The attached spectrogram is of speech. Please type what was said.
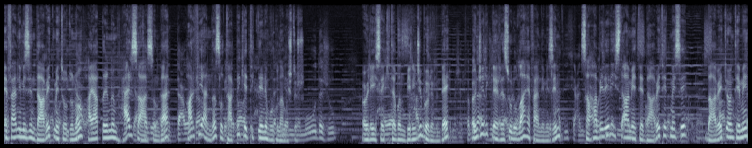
Efendimizin davet metodunu hayatlarının her sahasında harfiyen nasıl tatbik ettiklerini vurgulamıştır. Öyleyse kitabın birinci bölümünde öncelikle Resulullah Efendimizin sahabeleri İslamiyet'e davet etmesi, davet yöntemi,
